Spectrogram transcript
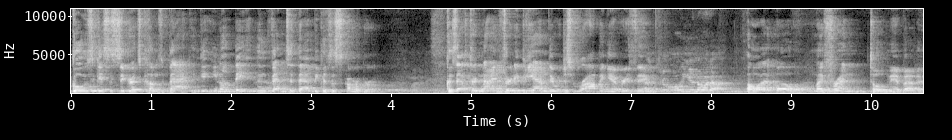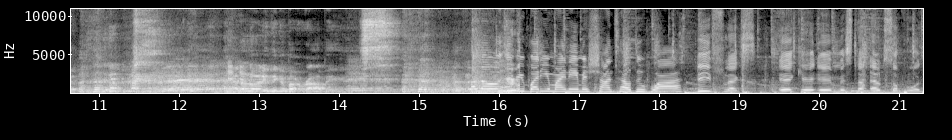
goes, gets the cigarettes, comes back and get you know, they invented that because of Scarborough. Because after 9.30 p.m. they were just robbing everything. Oh, you know that? Oh, I, well, my friend told me about it. I don't know anything about robbing. Hello, everybody. My name is Chantel Dubois. D-Flex, aka Mr. Help Support.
